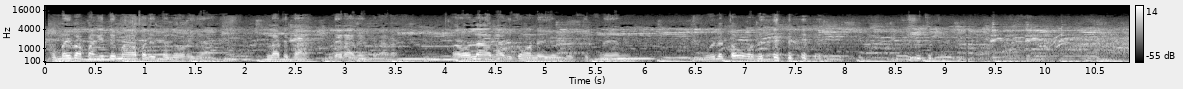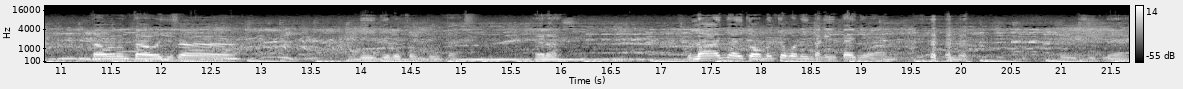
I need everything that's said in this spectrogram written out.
Kung may papakita yung mga kapatid panoorin niya. Lapit na. Hintay natin. Hintay natin. Nakulaan natin kung ano yun. Putik na yan. Gulat ako. tawa ng tawa dyan sa video na itong puta. Ayun na. Hulaan nyo. I-comment nyo kung ano yung nakita nyo ha. Putik na yan.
